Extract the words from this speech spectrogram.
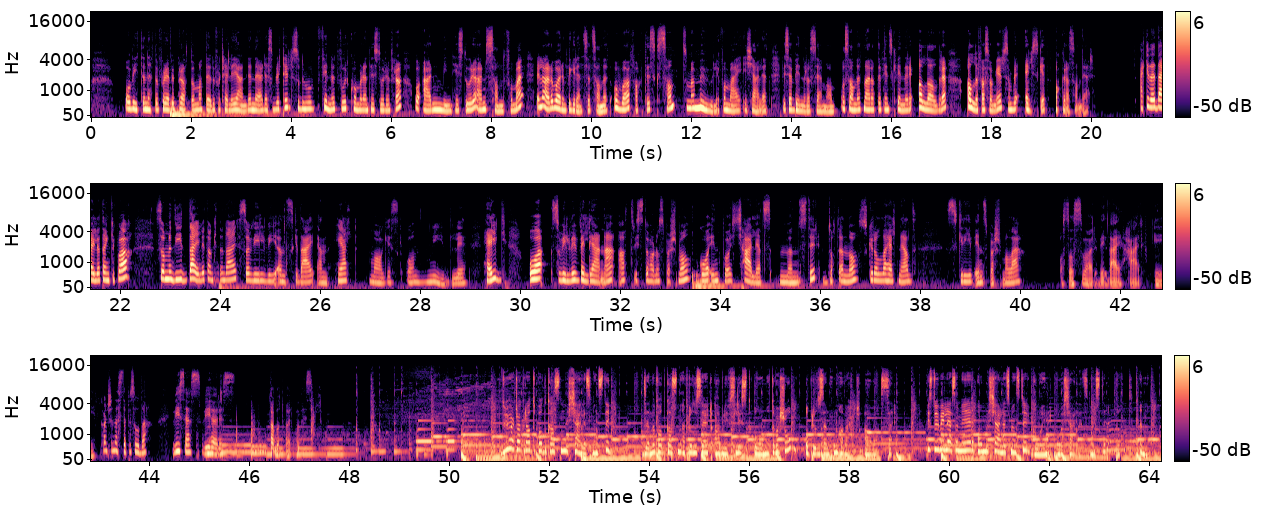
å vite nettopp for det vi prater om, at det du forteller hjernen din, det er det som blir til. Så du må finne ut hvor kommer den historien fra, og er den min historie? Er den sann for meg, eller er det bare en begrenset sannhet? Og hva er faktisk sant som er mulig for meg i kjærlighet, hvis jeg begynner å se meg om? Og sannheten er at det fins kvinner i alle aldre, alle fasonger, som blir elsket akkurat som de er. Er ikke det deilig å tenke på? Så med de deilige tankene der, så vil vi ønske deg en helt magisk og nydelig helg. Og så vil vi veldig gjerne at hvis du har noen spørsmål, gå inn på kjærlighetsmønster.no. Skroll deg helt ned. Skriv inn spørsmålet, og så svarer vi deg her i kanskje neste episode. Vi ses, vi høres. Ta godt vare på deg selv. Du hørte akkurat podkasten Kjærlighetsmønster. Denne podkasten er produsert av Livslyst og Motivasjon, og produsenten har vært Ava Serr. Hvis du vil lese mer om kjærlighetsmønster, gå inn på kjærlighetsmønster.no.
